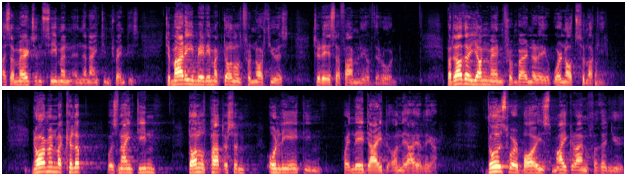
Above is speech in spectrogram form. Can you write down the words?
as a merchant seaman in the 1920s, to marry Mary MacDonald from North Uist, to raise a family of their own. But other young men from Bernary were not so lucky. Norman MacCillop was 19, Donald Patterson only 18 when they died on the Isle Air. Those were boys my grandfather knew,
